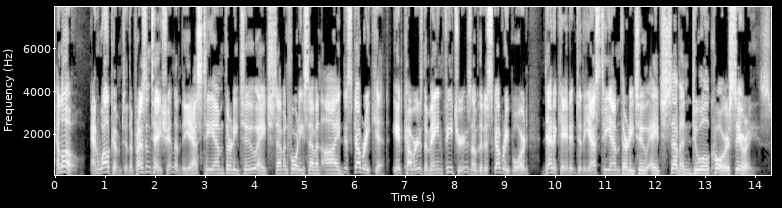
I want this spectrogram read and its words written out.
Hello, and welcome to the presentation of the STM32H747i Discovery Kit. It covers the main features of the Discovery Board dedicated to the STM32H7 dual core series.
